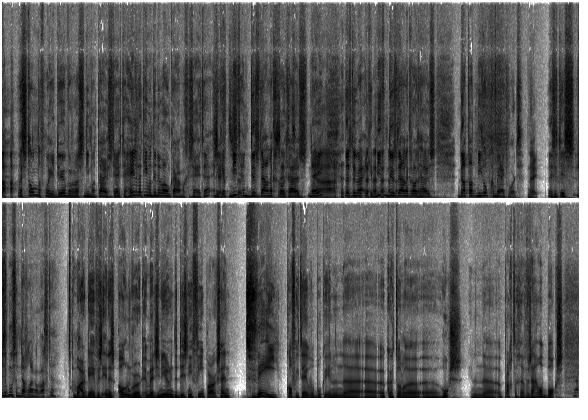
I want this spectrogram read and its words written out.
We stonden voor je deur, maar er was niemand thuis. Er heeft de hele tijd iemand in de woonkamer gezeten. En ik heb niet ze. een dusdanig groot Zegt ze. huis. Nee, Ja. dat is niet waar. Ik heb niet een dusdanig groot huis dat dat niet opgemerkt wordt. Nee. Dus, het is, dus ik moest een dag langer wachten. Mark Davis in his own word. Imagineering the Disney Theme Park zijn twee coffee boeken in een eh, eh, kartonnen eh, hoes. In een, een prachtige verzamelbox. Ja.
